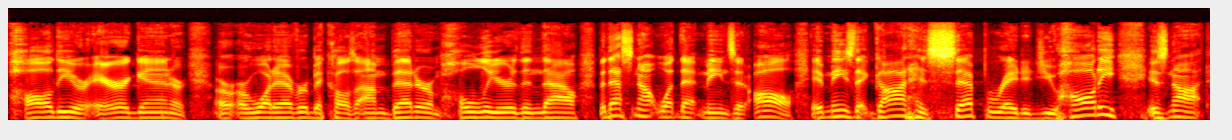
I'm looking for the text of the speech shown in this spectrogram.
haughty or arrogant or, or, or whatever because I'm better, I'm holier than thou. But that's not what that means at all. It means that God has separated you. Haughty is not,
